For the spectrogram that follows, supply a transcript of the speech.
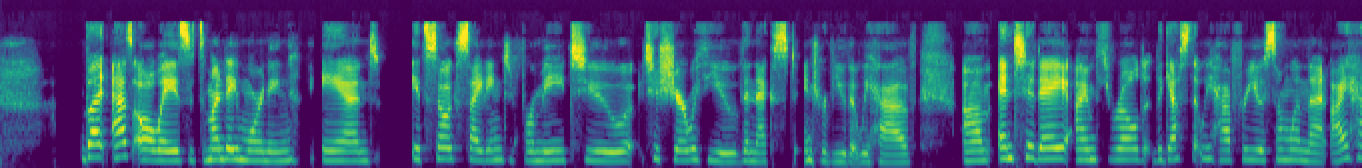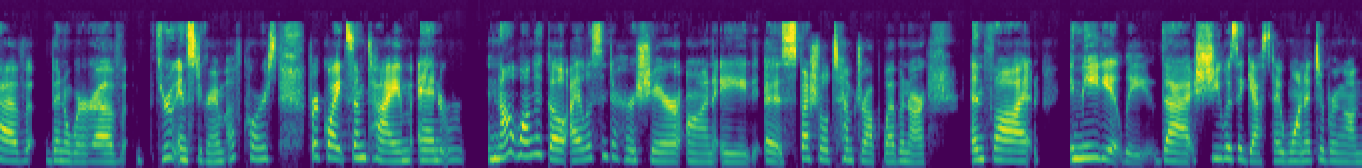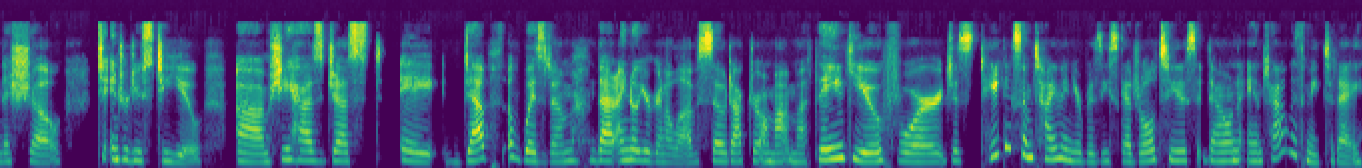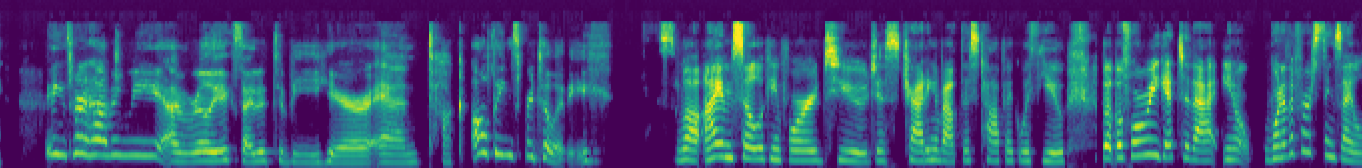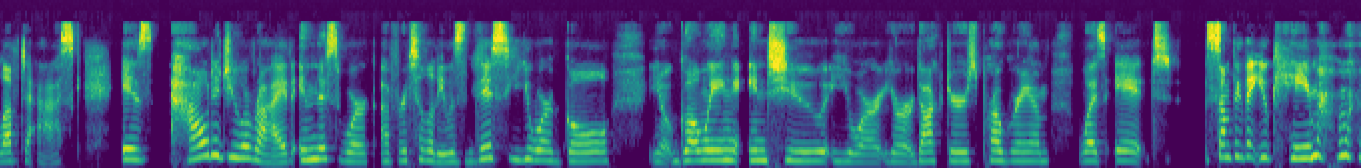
But as always, it's Monday morning and it's so exciting to, for me to to share with you the next interview that we have um, and today i'm thrilled the guest that we have for you is someone that i have been aware of through instagram of course for quite some time and not long ago, I listened to her share on a, a special temp drop webinar and thought immediately that she was a guest I wanted to bring on this show to introduce to you. Um, she has just a depth of wisdom that I know you're going to love. So, Dr. Aumatma, thank you for just taking some time in your busy schedule to sit down and chat with me today. Thanks for having me. I'm really excited to be here and talk all things fertility. Well, I am so looking forward to just chatting about this topic with you. But before we get to that, you know, one of the first things I love to ask is how did you arrive in this work of fertility? Was mm-hmm. this your goal, you know, going into your your doctor's program? Was it something that you came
